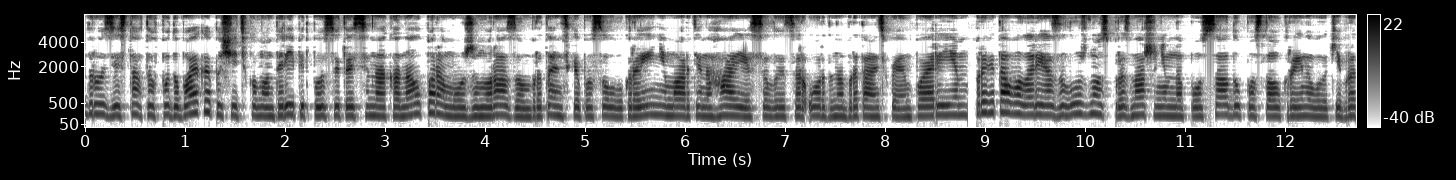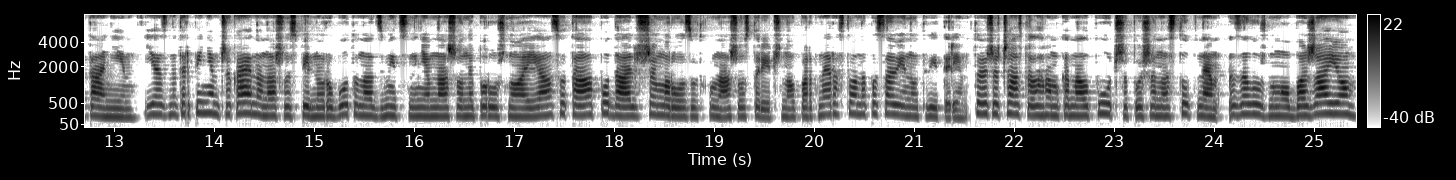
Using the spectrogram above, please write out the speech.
Друзі, ставте вподобайки, пишіть коментарі, підписуйтесь на канал. Переможемо разом. Британський посол в Україні Мартін Гаєс, лицар ордена Британської імперії, привітав Валерія Залужного з призначенням на посаду посла України Великій Британії. Я з нетерпінням чекаю на нашу спільну роботу над зміцненням нашого непорушного альянсу та подальшим розвитком нашого сторічного партнерства. Написав він у Твіттері. В той же час телеграм-канал Пуч пише наступне: залужному бажаю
